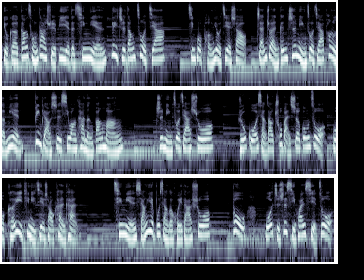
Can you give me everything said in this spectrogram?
有个刚从大学毕业的青年，立志当作家。经过朋友介绍，辗转跟知名作家碰了面，并表示希望他能帮忙。知名作家说：“如果想到出版社工作，我可以替你介绍看看。”青年想也不想的回答说：“不，我只是喜欢写作。”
